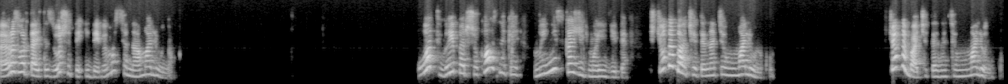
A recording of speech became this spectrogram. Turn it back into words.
е, розгортайте зошити і дивимося на малюнок. От ви, першокласники, мені скажіть, мої діти, що ви бачите на цьому малюнку? Що ви бачите на цьому малюнку?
